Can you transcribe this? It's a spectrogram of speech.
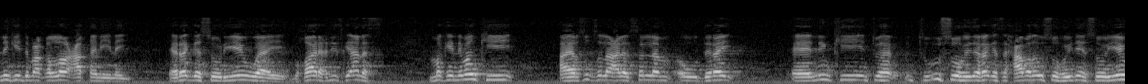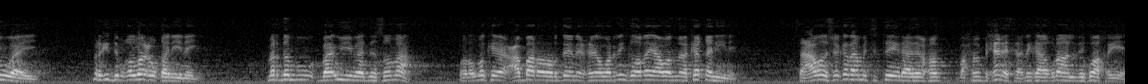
ninkii dabcaqallooca qaniinay ee ragga sooriyeen waayey bukhaari xadiiskii anas markii nimankii ay rasulka sal alay wasalam uu diray ee ninkii intuu usoo hoyday ragga saxaabada usoo hoydeen sooriyeen waayey markii dabqalloocu qaniinay. Mar dambu baa u yimaadeen soo maa war markay cabaar orordeen war ninka odayaa waad nala ka qaniinay. Saxaabadu sheekadaa ma jirta yidhahdeen wax ma bixinaysaa? Ninkaa qur'aan idinku akriye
